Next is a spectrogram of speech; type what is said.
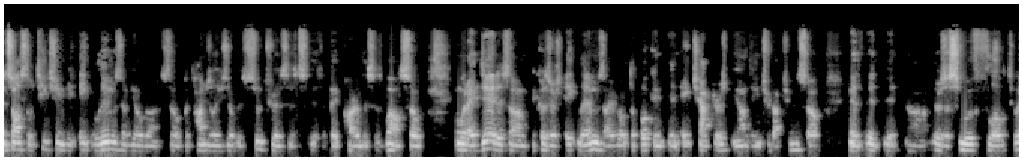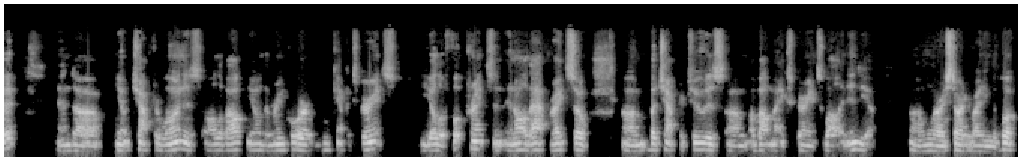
it's also teaching the eight limbs of yoga. So Patanjali's Yoga Sutras is, is a big part of this as well. So what I did is um, because there's eight limbs, I wrote the book in, in eight chapters beyond the introduction. So it, it, it uh, there's a smooth flow to it. And uh, you know, chapter one is all about you know the Marine Corps boot camp experience yellow footprints and, and all that, right? So, um, but chapter two is um, about my experience while in India, um, where I started writing the book.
